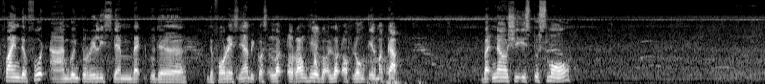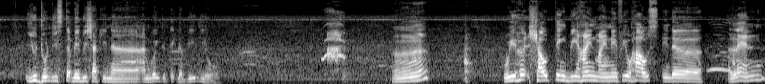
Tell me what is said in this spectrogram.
find the food. Uh, I'm going to release them back to the the forest, yeah, because a lot around here got a lot of long-tail macaque. But now she is too small. You don't disturb baby Shakina. I'm going to take the video. Huh? We heard shouting behind my nephew house in the land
